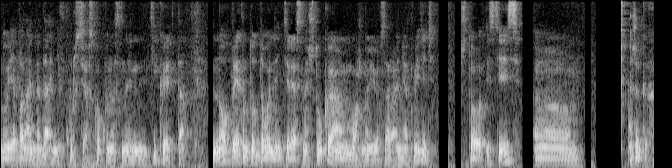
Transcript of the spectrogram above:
ну, я банально, да, не в курсе, а сколько у нас тикает-то, но при этом тут довольно интересная штука, можно ее заранее отметить, что здесь э, ЖКХ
